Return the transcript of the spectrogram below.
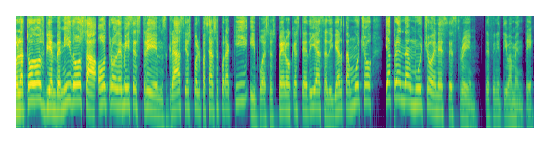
Hola a todos, bienvenidos a otro de mis streams. Gracias por pasarse por aquí y pues espero que este día se diviertan mucho y aprendan mucho en este stream, definitivamente.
